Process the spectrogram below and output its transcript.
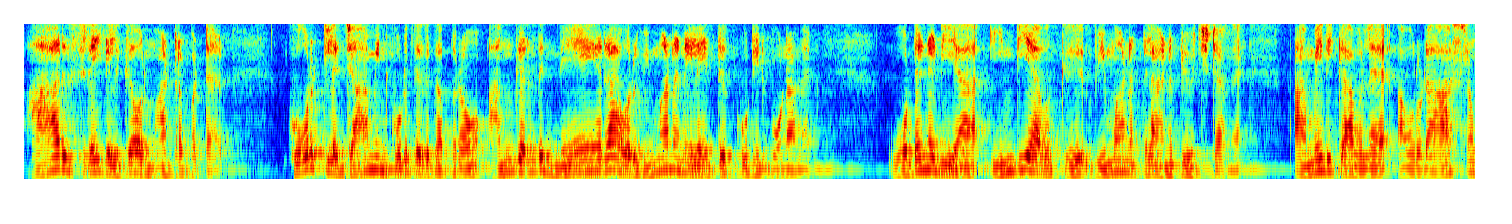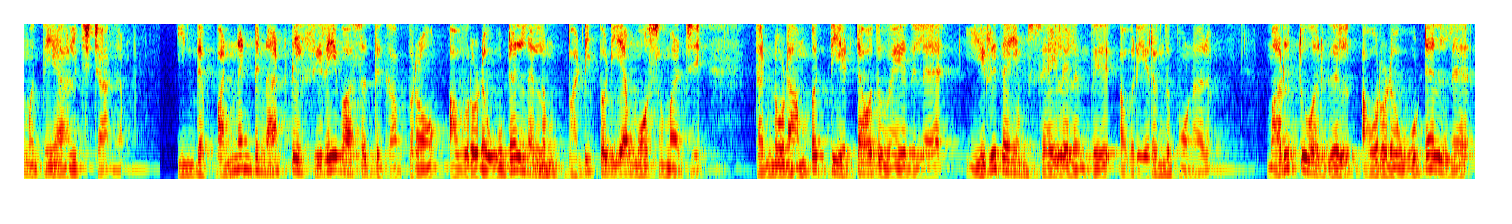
ஆறு சிறைகளுக்கு அவர் மாற்றப்பட்டார். கோர்ட்டில் ஜாமீன் கொடுத்ததுக்கப்புறம் அங்கேருந்து நேராக அவர் விமான நிலையத்துக்கு கூட்டிகிட்டு போனாங்க. உடனடியாக இந்தியாவுக்கு விமானத்தில் அனுப்பி வச்சுட்டாங்க. அமெரிக்காவில் அவரோட ஆசிரமத்தையும் அழிச்சிட்டாங்க. இந்த பன்னெண்டு நாட்கள் சிறைவாசத்துக்கு அப்புறம் அவரோட உடல் நலம் படிப்படியாக மோசமாச்சு. தன்னோட ஐம்பத்தி எட்டாவது வயதில் இருதயம் செயலிழந்து அவர் இறந்து போனார். மருத்துவர்கள் அவரோட உடலில்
